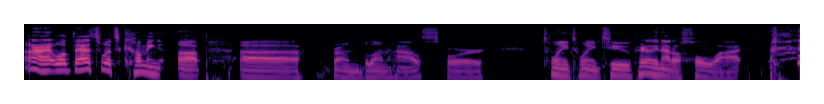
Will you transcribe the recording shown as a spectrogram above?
All right. Well, that's what's coming up uh, from Blumhouse for 2022. Apparently, not a whole lot.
